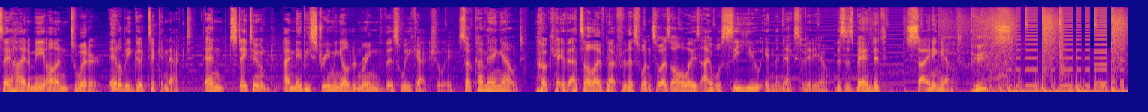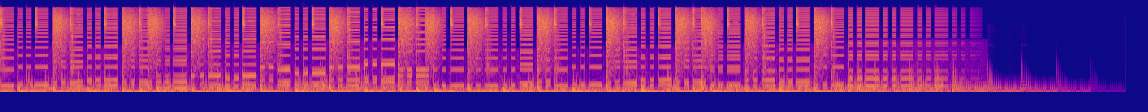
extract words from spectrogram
say hi to me on Twitter. It'll be good to connect. And stay tuned, I may be streaming Elden Ring this week actually, so come hang out. Okay, that's all I've got for this one, so as always, I will see you in the next video. This is Bandit, signing out. Peace!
